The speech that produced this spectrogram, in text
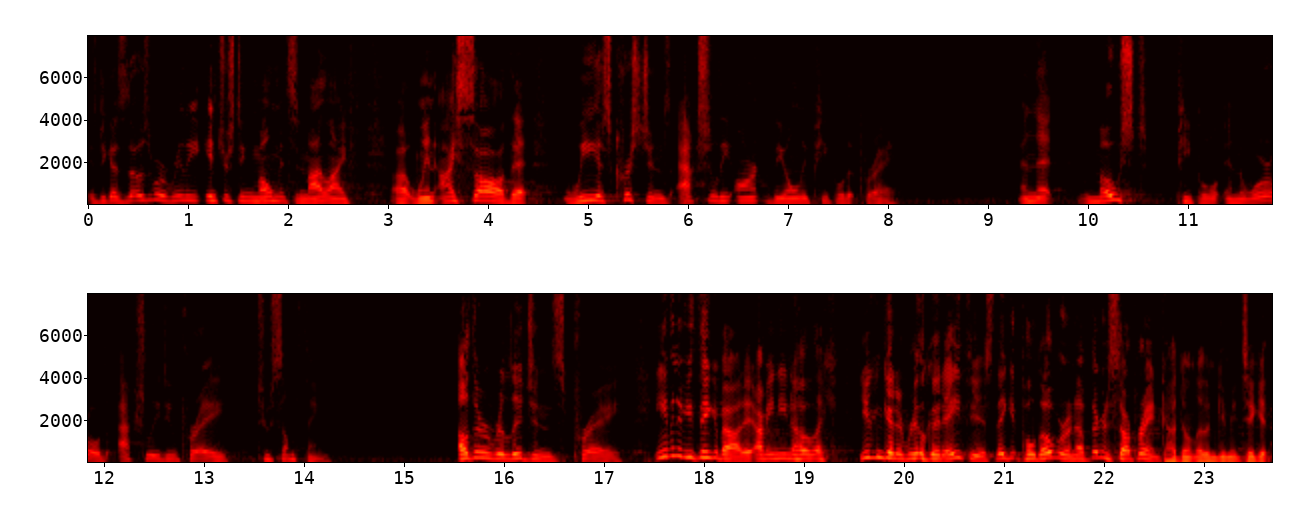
is because those were really interesting moments in my life uh, when I saw that we as Christians actually aren't the only people that pray. And that most people in the world actually do pray to something. Other religions pray. Even if you think about it, I mean, you know, like you can get a real good atheist. They get pulled over enough, they're going to start praying. God, don't let them give me a ticket.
